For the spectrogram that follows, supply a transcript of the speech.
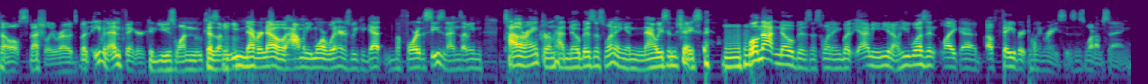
well, especially Rhodes, but even Enfinger could use one because I mean, mm-hmm. you never know how many more winners we could get before the season ends. I mean, Tyler Ankrum had no business winning, and now he's in the chase. Mm-hmm. well, not no business winning, but I mean, you know, he wasn't like a, a favorite to win races, is what I'm saying.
